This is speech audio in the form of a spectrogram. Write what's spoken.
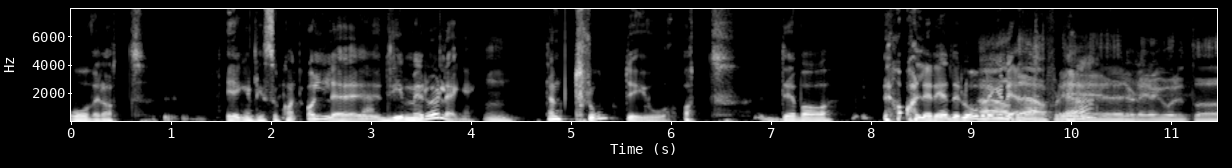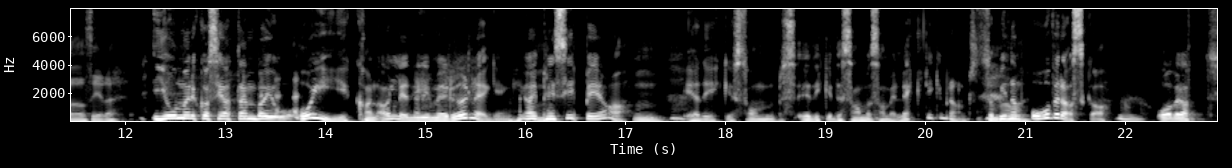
over at egentlig så kan alle drive med rørlegging. Mm. De trodde jo at det var allerede lovregulert. Ja, det er fordi ja. rørleggeren går rundt og sier det. Jo, men du kan si at de bare jo Oi, kan alle drive med rørlegging? Ja, i mm. prinsippet ja. Mm. Er, det ikke sånn, er det ikke det samme som elektrikerbransjen? Så blir de overraska mm. over at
